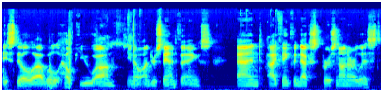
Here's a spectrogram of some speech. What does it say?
They still uh, will help you, um, you know, understand things. And I think the next person on our list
